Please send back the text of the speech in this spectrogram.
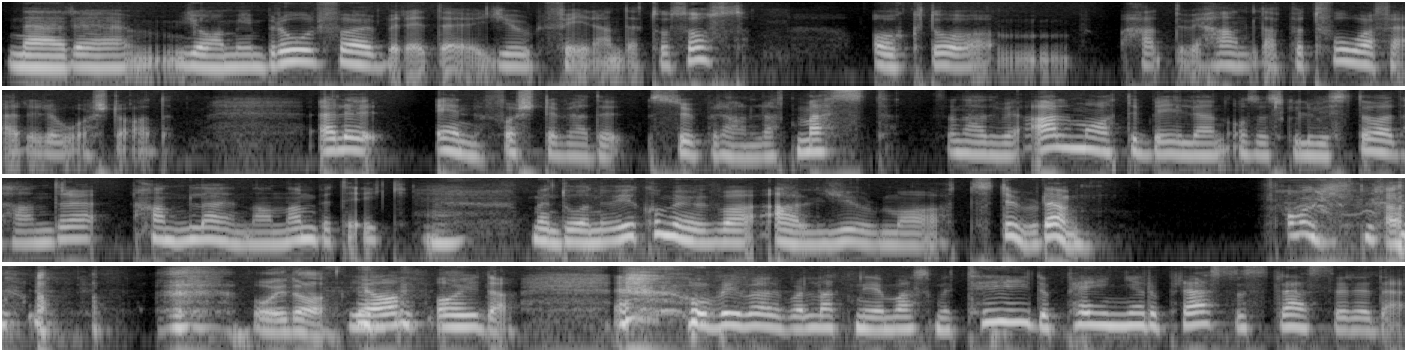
när eh, jag och min bror förberedde julfirandet hos oss. Och då mm, hade vi handlat på två affärer i vår stad. Eller en först där vi hade superhandlat mest. Sen hade vi all mat i bilen och så skulle vi stödhandla handla en annan butik. Mm. Men då när vi kom ut var all julmat stulen. Oj, Oj då. Ja, oj då. Och vi hade bara lagt ner massor med tid och pengar och press och stress i det där.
